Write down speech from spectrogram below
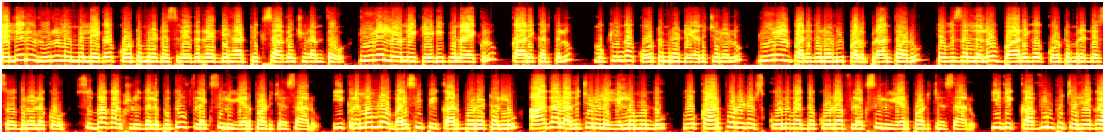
నెల్లూరు రూరల్ ఎమ్మెల్యేగా కోటమిరెడ్డి శ్రీధర్ రెడ్డి హ్యాట్రిక్ సాధించడంతో రూరల్లోని టీడీపీ నాయకులు కార్యకర్తలు ముఖ్యంగా కోటంరెడ్డి అనుచరులు రూరల్ పరిధిలోని పలు ప్రాంతాలు డివిజన్లలో భారీగా కోటంరెడ్డి సోదరులకు శుభాకాంక్షలు తెలుపుతూ ఫ్లెక్సీలు ఏర్పాటు చేశారు. ఈ క్రమంలో వైసీపీ కార్పొరేటర్లు ఆదాల అనుచరుల ఇళ్ళ ముందు ఓ కార్పొరేటర్ స్కూల్ వద్ద కూడా ఫ్లెక్సీలు ఏర్పాటు చేశారు. ఇది కవ్వింపు చర్యగా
